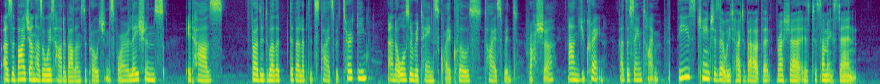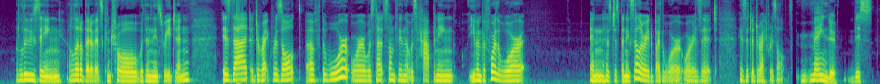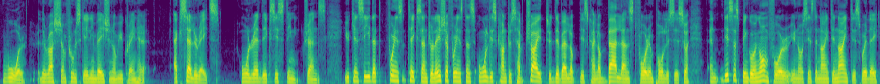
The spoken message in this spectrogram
Azerbaijan has always had a balanced approach in its foreign relations. It has further develop, developed its ties with Turkey, and also retains quite close ties with Russia and Ukraine at the same time. These changes that we talked about, that Russia is to some extent losing a little bit of its control within this region, is that a direct result of the war, or was that something that was happening even before the war and has just been accelerated by the war, or is it is it a direct result? Mainly, this war, the Russian full-scale invasion of Ukraine, here accelerates already existing trends. You can see that, for instance, take Central Asia, for instance, all these countries have tried to develop this kind of balanced foreign policy. So, and this has been going on for, you know, since the 1990s, where they,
